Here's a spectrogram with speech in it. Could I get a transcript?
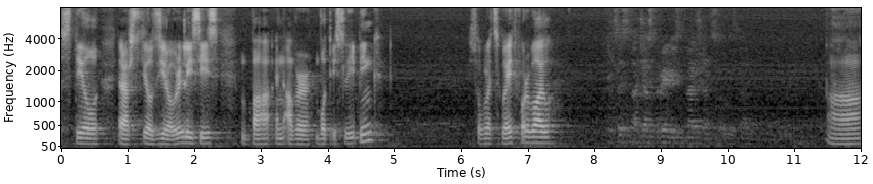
still there are still zero releases, but and our bot is sleeping. So let's wait for a while. It says adjust released version, so uh,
